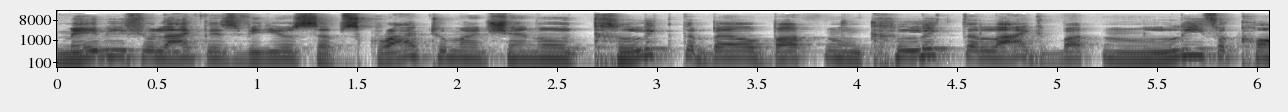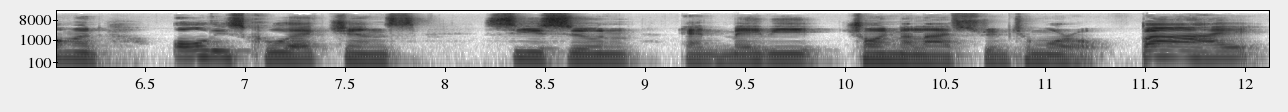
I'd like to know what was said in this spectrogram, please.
Maybe if you like this video, subscribe to my channel, click the bell button, click the like button, leave a comment, all these cool actions. See you soon and maybe join my live stream tomorrow. Bye!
